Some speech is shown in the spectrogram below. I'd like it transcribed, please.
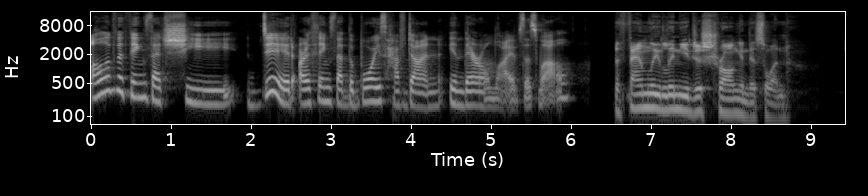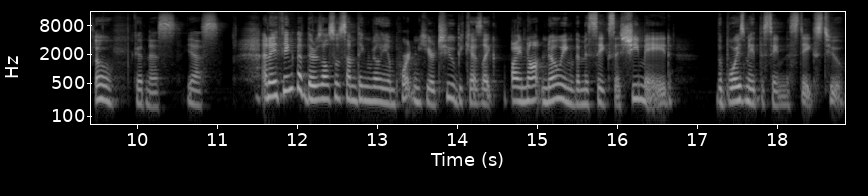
all of the things that she did are things that the boys have done in their own lives as well the family lineage is strong in this one. Oh, goodness. Yes. And I think that there's also something really important here, too, because, like, by not knowing the mistakes that she made, the boys made the same mistakes, too.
